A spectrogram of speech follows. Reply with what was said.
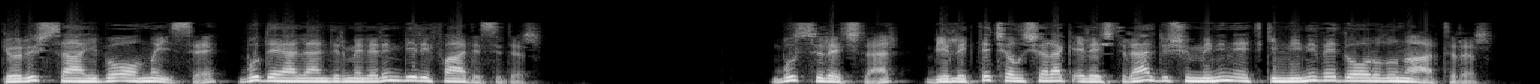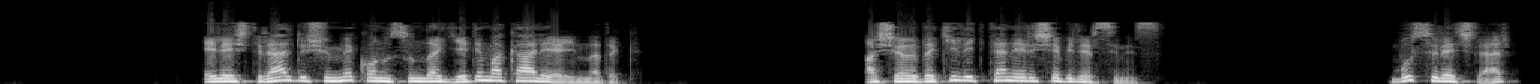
Görüş sahibi olma ise, bu değerlendirmelerin bir ifadesidir. Bu süreçler, birlikte çalışarak eleştirel düşünmenin etkinliğini ve doğruluğunu artırır. Eleştirel düşünme konusunda 7 makale yayınladık. Aşağıdaki linkten erişebilirsiniz. Bu süreçler,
